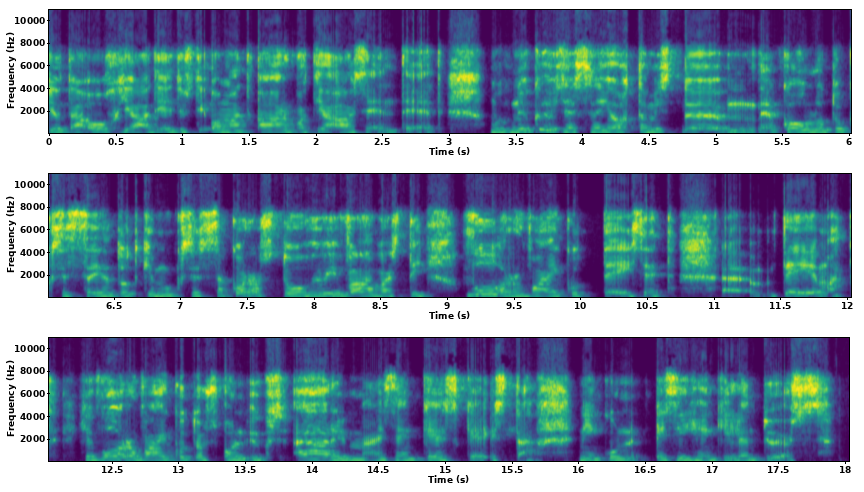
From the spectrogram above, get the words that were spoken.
jota ohjaa tietysti omat arvot ja asenteet. Mutta nykyisessä johtamiskoulutuksessa ja tutkimuksessa korostuu hyvin vahvasti vuorovaikutteiset teemat. Ja vuorovaikutus on yksi äärimmäisen keskeistä niin kuin esihenkilön työssä.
